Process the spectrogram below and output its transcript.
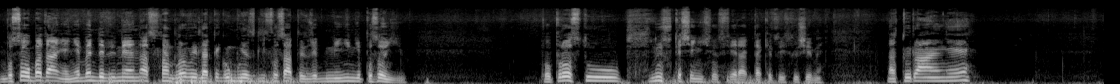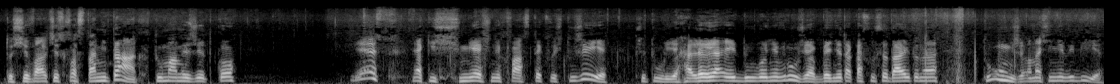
Bo są badania, nie będę wymieniał nazw handlowych, dlatego mówię z glifosatem, żeby mnie nikt nie posądził. Po prostu pff, nóż w kieszeni się otwiera, jak takie coś słyszymy. Naturalnie to się walczy z chwastami tak. Tu mamy żytko. Jest jakiś śmieszny chwastek, coś tu żyje, przytuli, ale ja jej długo nie wróżę. Jak będzie taka susza dalej, to ona tu umrze, ona się nie wybije.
